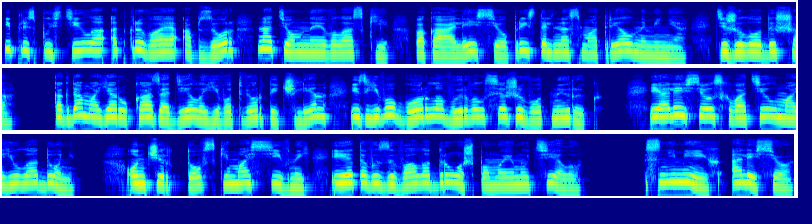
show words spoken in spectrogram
и приспустила, открывая обзор на темные волоски, пока Олесио пристально смотрел на меня, тяжело дыша. Когда моя рука задела его твердый член, из его горла вырвался животный рык. И Олесио схватил мою ладонь. Он чертовски массивный, и это вызывало дрожь по моему телу. «Сними их, Олесио»,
